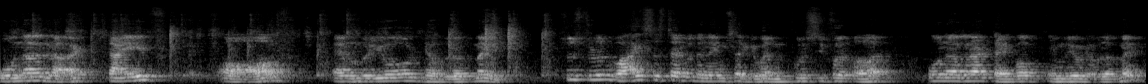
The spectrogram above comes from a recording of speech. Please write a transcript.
onagrad type of embryo development so student, why such type of the names are given crucifer or onagrad type of embryo development?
